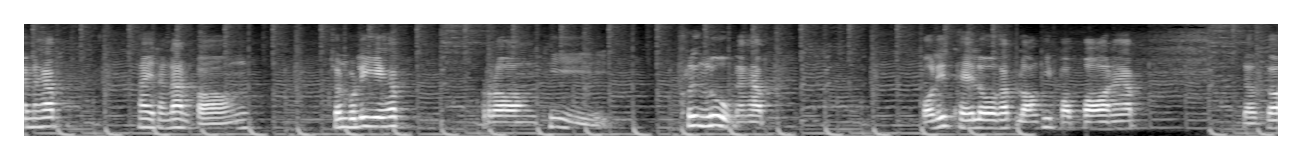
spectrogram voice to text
มนะครับ ให้ทางด้านของชนบุรีครับ รองที่ครึ่งลูกนะครับโปลิสเทโลครับรองที่ปปนะครับ แล้วก็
